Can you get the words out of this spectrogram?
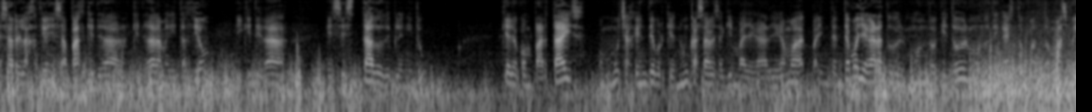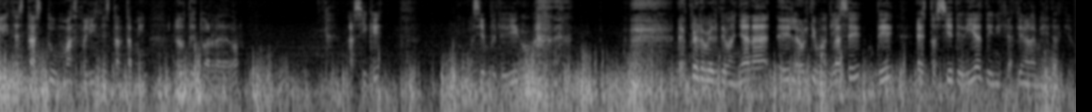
esa relajación y esa paz que te, da, que te da la meditación y que te da ese estado de plenitud. Que lo compartáis mucha gente porque nunca sabes a quién va a llegar. Llegamos a, intentemos llegar a todo el mundo, que todo el mundo tenga esto. Cuanto más feliz estás tú, más felices están también los de tu alrededor. Así que, como siempre te digo, espero verte mañana en la última clase de estos siete días de iniciación a la meditación.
